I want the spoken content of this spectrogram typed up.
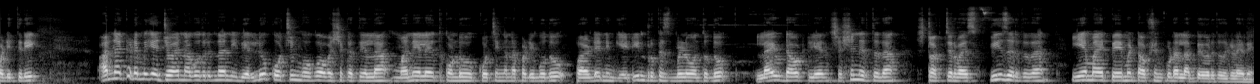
ಪಡಿತೀರಿ. ಅನ್ ಅಕಾಡೆಮಿಗೆ ಜಾಯ್ನ್ ಆಗೋದ್ರಿಂದ ನೀವು ಎಲ್ಲೂ ಕೋಚಿಂಗ್ ಹೋಗೋ ಅವಶ್ಯಕತೆ ಇಲ್ಲ. ಮನೆಯಲ್ಲೇ ಎತ್ಕೊಂಡು ಕೋಚಿಂಗನ್ನು ಪಡಿಬೋದು. ಪರ್ ಡೇ ನಿಮ್ಗೆ ಏಯ್ಟೀನ್ ರುಪೀಸ್ ಬೀಳುವಂಥದ್ದು. ಲೈವ್ ಡೌಟ್ ಕ್ಲಿಯರ್ ಸೆಷನ್ ಇರ್ತದೆ. ಸ್ಟ್ರಕ್ಚರ್ ವೈಸ್ ಫೀಸ್ ಇರ್ತದೆ. E M I payment option ಕೂಡ ಲಭ್ಯವಿರ್ತದೆ ಗೆಳೆಯರೆ.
